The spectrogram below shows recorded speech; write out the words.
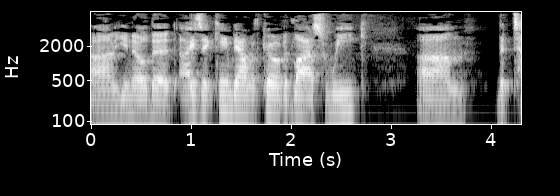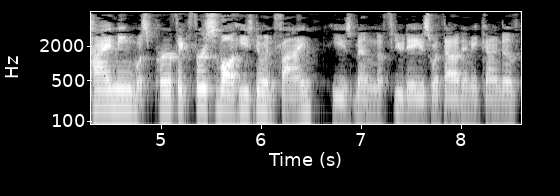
uh, you know that Isaac came down with COVID last week. Um, the timing was perfect. First of all, he's doing fine. He's been a few days without any kind of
